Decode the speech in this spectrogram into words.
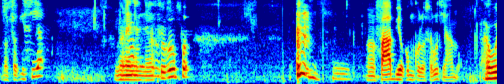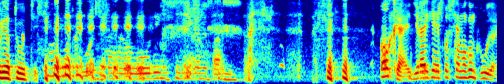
Non so chi sia, non è nel nostro gruppo. Eh, Fabio, comunque lo salutiamo. Auguri a tutti. Auguri. Non Ok, direi che possiamo concludere.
